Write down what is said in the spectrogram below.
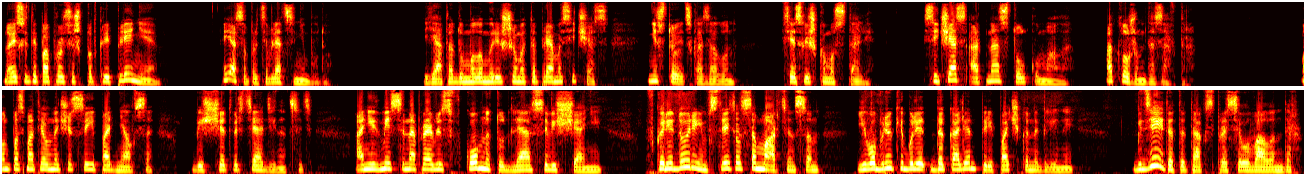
Но если ты попросишь подкрепления, я сопротивляться не буду. Я-то думала, мы решим это прямо сейчас. Не стоит, — сказал он. Все слишком устали. Сейчас от нас толку мало. Отложим до завтра. Он посмотрел на часы и поднялся. Без четверти одиннадцать. Они вместе направились в комнату для совещаний. В коридоре им встретился Мартинсон. Его брюки были до колен перепачканы глиной. «Где это ты так?» — спросил Валандер.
